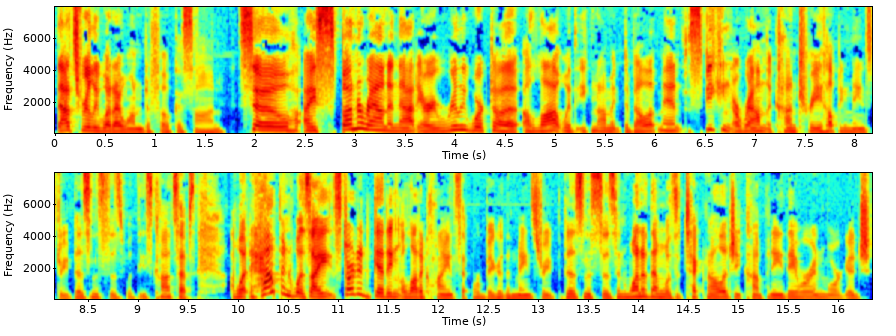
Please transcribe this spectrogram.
That's really what I wanted to focus on. So I spun around in that area, really worked a, a, lot with economic development, speaking around the country, helping Main Street businesses with these concepts. What happened was I started getting a lot of clients that were bigger than Main Street businesses. And one of them was a technology company. They were in mortgage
